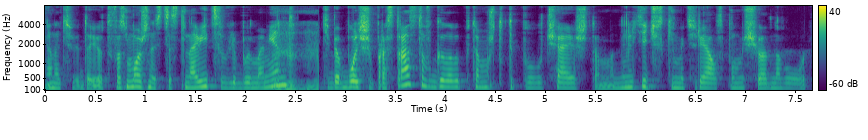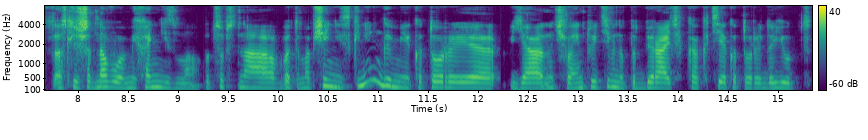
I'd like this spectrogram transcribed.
Она тебе дает возможность остановиться в любой момент. Uh-huh. У тебя больше пространства в голове, потому что ты получаешь там аналитический материал с помощью одного, вот, лишь одного механизма. Вот, собственно, в этом общении с книгами, которые я начала интуитивно подбирать как те, которые дают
